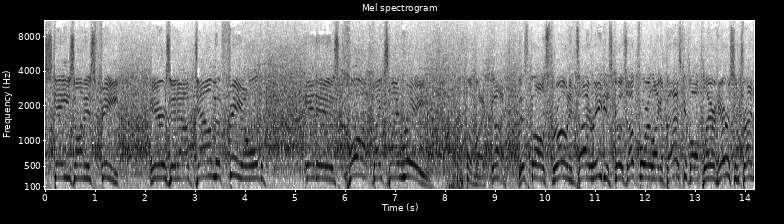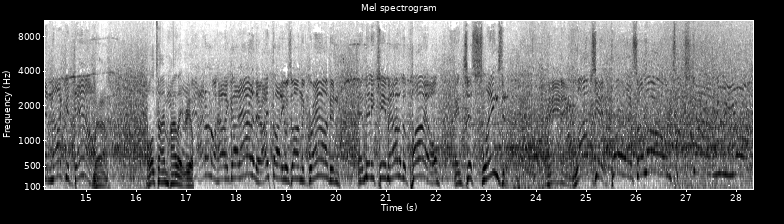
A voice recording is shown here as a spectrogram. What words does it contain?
stays on his feet, airs it out down the field. It is caught by Tyree. Oh my God. This ball's thrown and Tyree just goes up for it like a basketball player. Harrison trying to knock it down. All-time highlight reel. I don't know how he got out of there. I thought he was on the ground and, and then he came out of the pile and just slings it. Manning lobs it. Burress alone. Touchdown New York.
